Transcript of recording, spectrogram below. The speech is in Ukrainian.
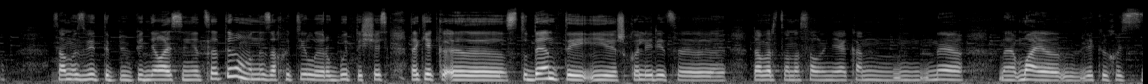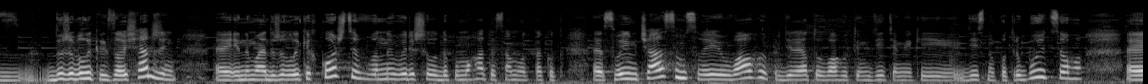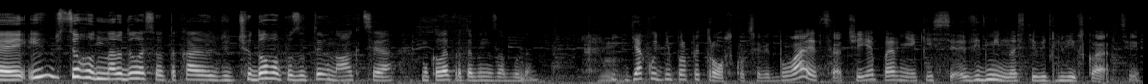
Саме звідти піднялася ініціатива. Вони захотіли робити щось, так як е, студенти і школярі це та верства населення, яка не, має якихось дуже великих заощаджень е, і не має дуже великих коштів. Вони вирішили допомагати саме так, от е, своїм часом, своєю увагою, приділяти увагу тим дітям, які дійсно потребують цього. І з цього народилася така чудова позитивна акція Миколай про тебе не забуде. Як у Дніпропетровську це відбувається? Чи є певні якісь відмінності від львівської акції?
